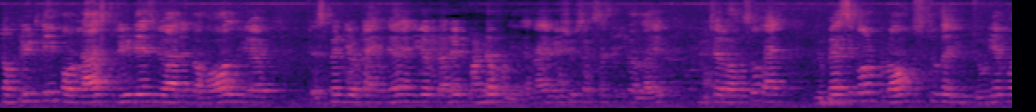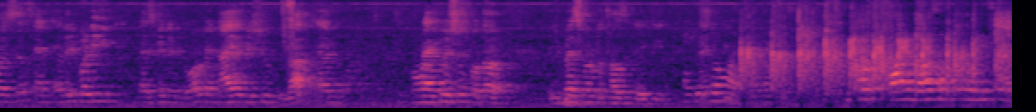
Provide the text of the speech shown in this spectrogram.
completely for last three days you are in the hall. You have spent your time here and you have done it wonderfully. And I wish you success in the life future also. And UPSCon belongs to the junior persons and everybody has been involved. And I wish you luck and congratulations for the UPSCon 2018. Thank you so much. Because of all your support, only, sir,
